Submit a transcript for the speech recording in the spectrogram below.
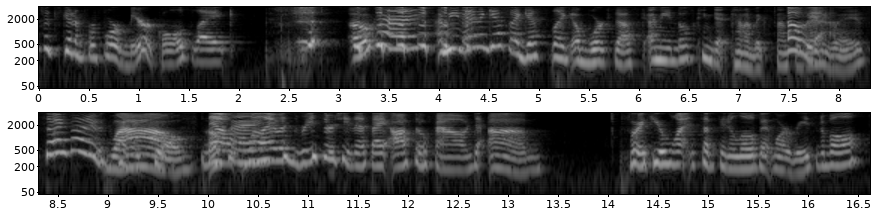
if it's going to perform miracles, like. okay. I mean, and I guess I guess like a work desk. I mean, those can get kind of expensive Oh yeah. anyways. So I thought it was Wow. kind of cool. Now, Okay. while I was researching this, I also found um, for if you're wanting something a little bit more reasonable,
